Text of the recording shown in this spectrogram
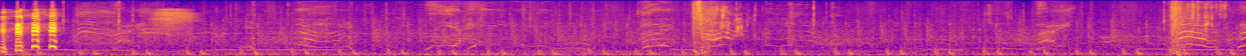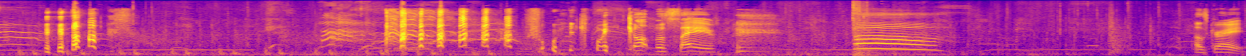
we, we got the save. Oh. That was great.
